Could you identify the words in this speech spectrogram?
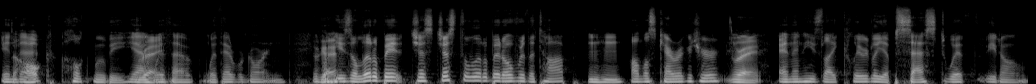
in The Hulk? Hulk movie. Yeah, Right. with uh, with Edward Norton. Okay. he's a little bit just just a little bit over the top, mm-hmm. almost caricature, Right. and then he's like clearly obsessed with you know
